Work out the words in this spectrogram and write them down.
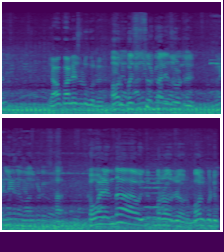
ಏನ್? ಯಾವ ಕಾಲೇಜ್ ಹುಡುಗರು? ಅವ್ರು ಬಸ್ ಕಾಲೇಜ್ ಹುಡ್ರಿ. ಕವಳಿಯಿಂದ ಕವಳಿಂದ ಇದಕ್ಕೆ ಬರೋರಿ ಅವ್ರು ಬಾಗಲಕೋಟೆ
